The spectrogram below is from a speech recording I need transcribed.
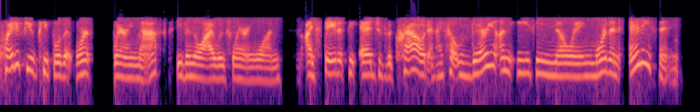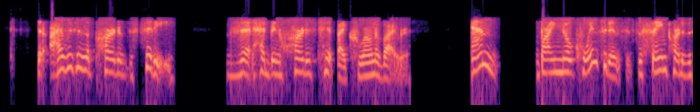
quite a few people that weren't wearing masks, even though I was wearing one. I stayed at the edge of the crowd and I felt very uneasy knowing more than anything that I was in the part of the city that had been hardest hit by coronavirus. And by no coincidence, it's the same part of the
